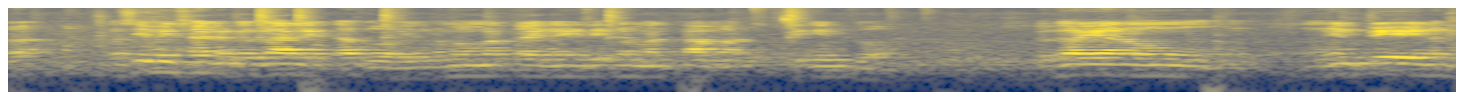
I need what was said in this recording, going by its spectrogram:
Ah, Kasi minsan nagagalit ako, yung namamatay na hindi naman tama tingin ko. Kagaya nung NPA nag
